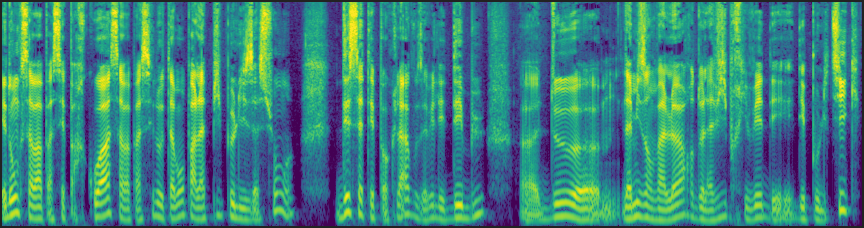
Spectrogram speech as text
Et donc ça va passer par quoi? Ça va passer notamment par la pipelisation. Hein. Dès cette époque-là, vous avez les débuts euh, de la mise en valeur de la vie privée des, politiques,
